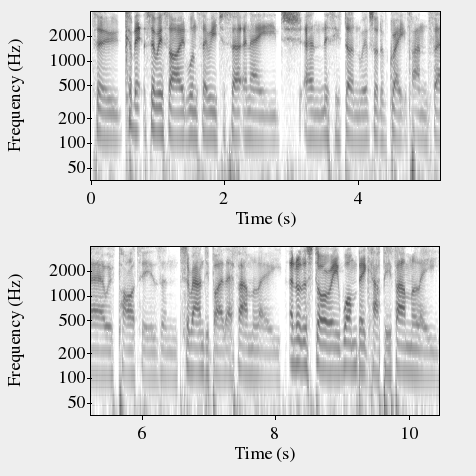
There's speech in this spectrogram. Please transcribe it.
to commit suicide once they reach a certain age. And this is done with sort of great fanfare with parties and surrounded by their family. Another story one big happy family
